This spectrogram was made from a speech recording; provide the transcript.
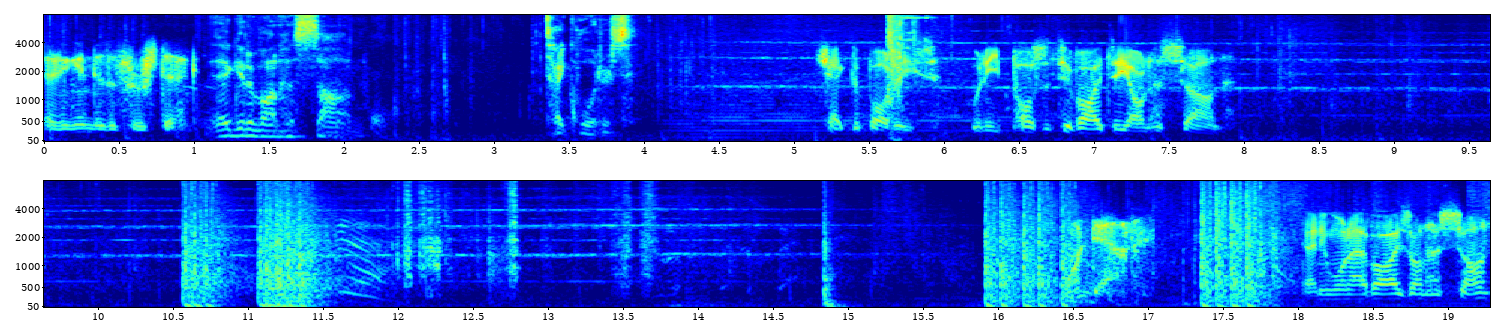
Heading into the first deck. Negative on Hassan. Tight quarters. Check the bodies. We need positive ID on Hassan. Have eyes on Hassan?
